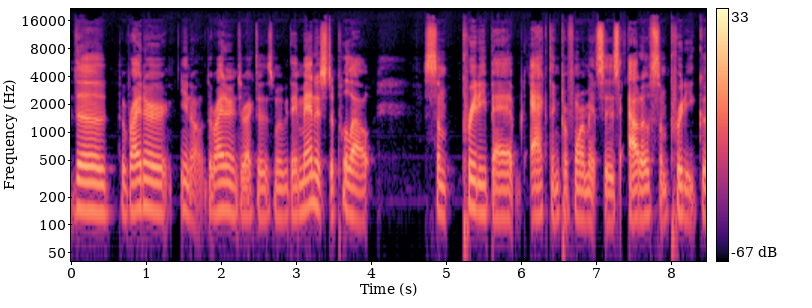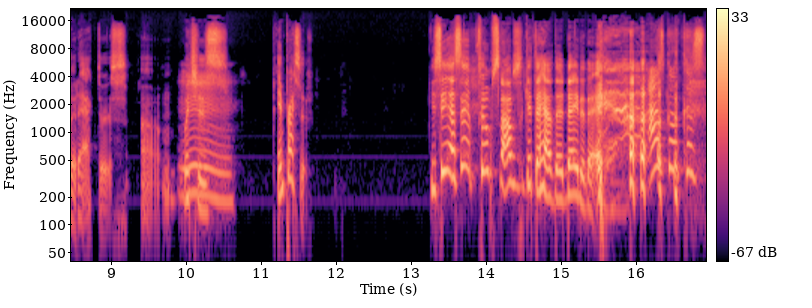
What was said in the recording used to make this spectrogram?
the the writer, you know, the writer and director of this movie, they managed to pull out some pretty bad acting performances out of some pretty good actors, um, which mm. is impressive. You see, I said film snobs get to have their day today. I was going because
